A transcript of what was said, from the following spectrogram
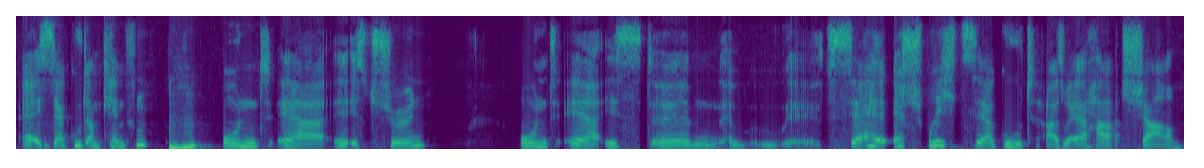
er ist sehr gut am Kämpfen mhm. und er, er, ist schön und er ist ähm, sehr, er spricht sehr gut, also er hat Charme.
